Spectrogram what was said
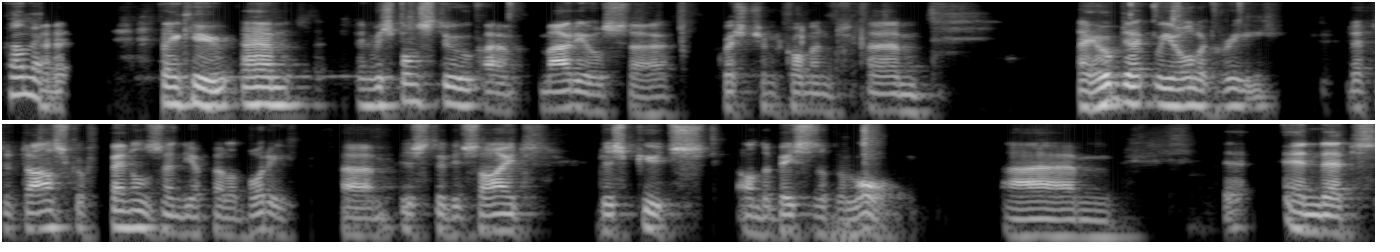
comment. Uh, thank you. Um, in response to uh, Mario's uh, question, comment, um, I hope that we all agree that the task of panels and the appellate body um, is to decide disputes on the basis of the law. Um, and that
